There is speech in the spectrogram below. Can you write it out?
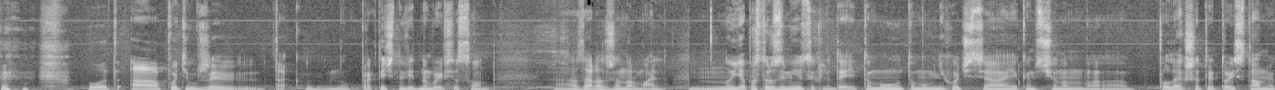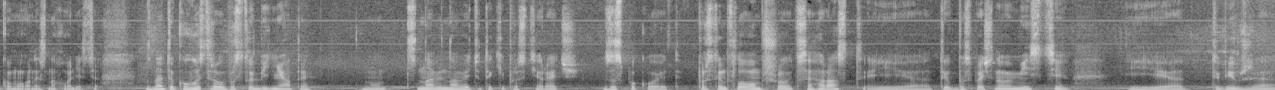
От, А потім вже так ну, практично відновився сон. А зараз вже нормально. Ну я просто розумію цих людей, тому тому мені хочеться якимось чином е, полегшити той стан, в якому вони знаходяться. Знаєте, когось треба просто обійняти. Ну, Навіть навіть такі прості речі. Заспокоїти. Простим словом, що все гаразд, і е, ти в безпечному місці, і е, тобі вже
